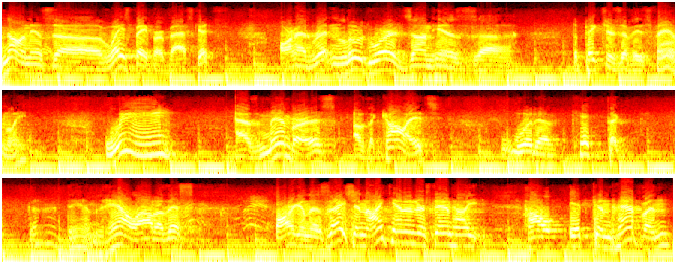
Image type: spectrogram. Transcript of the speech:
no in his uh, waste paper basket or had written lewd words on his uh, the pictures of his family we as members of the college would have kicked the goddamn hell out of this organization. I can't understand how how it can happen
